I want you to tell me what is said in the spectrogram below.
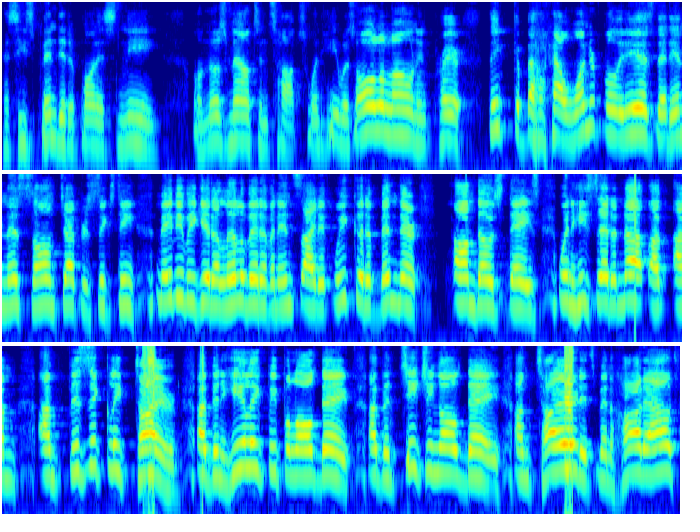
as He's bended upon His knee, on those mountaintops when he was all alone in prayer. Think about how wonderful it is that in this Psalm chapter 16, maybe we get a little bit of an insight. If we could have been there on those days when he said, Enough, I'm, I'm, I'm physically tired. I've been healing people all day. I've been teaching all day. I'm tired. It's been hot out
